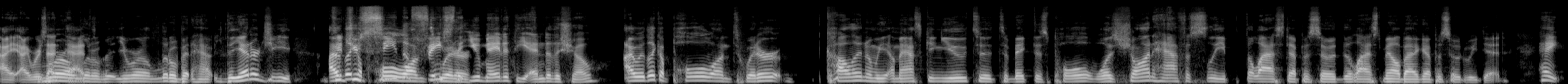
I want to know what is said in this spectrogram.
I, I You resent were that. a little bit. You were a little bit happy. The energy. I would Did like you see the face Twitter. that you made at the end of the show? I would like a poll on Twitter, Colin, and we I'm asking you to to make this poll. Was Sean half asleep the last episode, the last mailbag episode we did? Hey,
